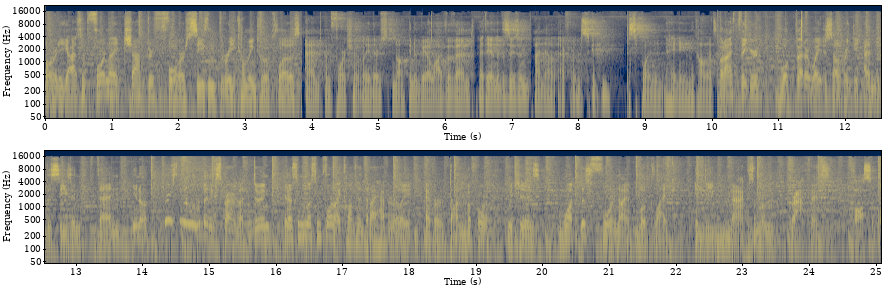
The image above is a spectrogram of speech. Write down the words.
Alrighty guys, with Fortnite Chapter 4 Season 3 coming to a close, and unfortunately there's not going to be a live event at the end of the season. I know, everyone's going to be disappointed and hating in the comments. But I figured, what better way to celebrate the end of the season than, you know, doing something a little bit experimental, doing, you know, some, some Fortnite content that I haven't really ever done before, which is, what does Fortnite look like in the maximum graphics possible.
